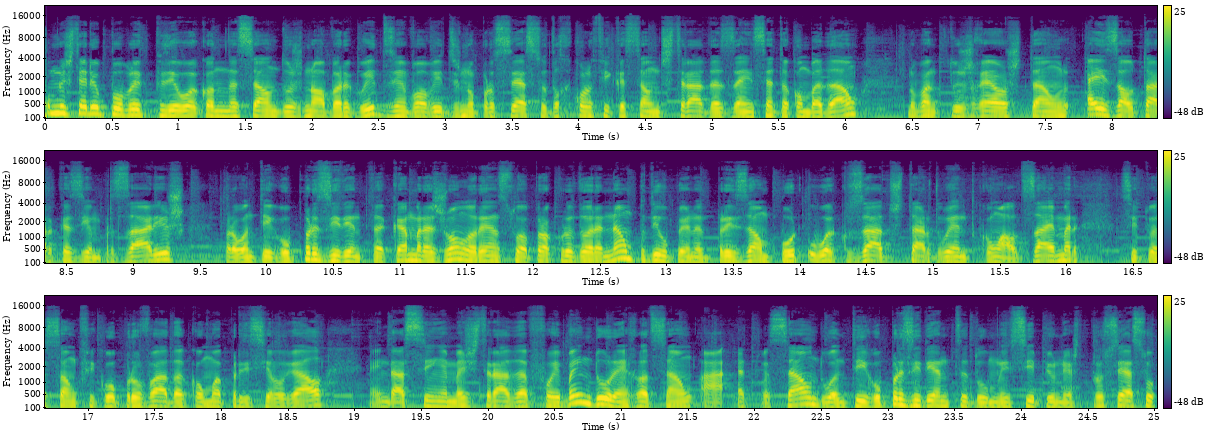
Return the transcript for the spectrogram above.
O Ministério Público pediu a condenação dos nove arguidos envolvidos no processo de requalificação de estradas em Santa Combadão. No banco dos réus estão ex-autarcas e empresários. Para o antigo presidente da Câmara, João Lourenço, a procuradora não pediu pena de prisão por o acusado estar doente com Alzheimer, situação que ficou provada com uma perícia legal. Ainda assim, a magistrada foi bem dura em relação à atuação do antigo presidente do município neste processo.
